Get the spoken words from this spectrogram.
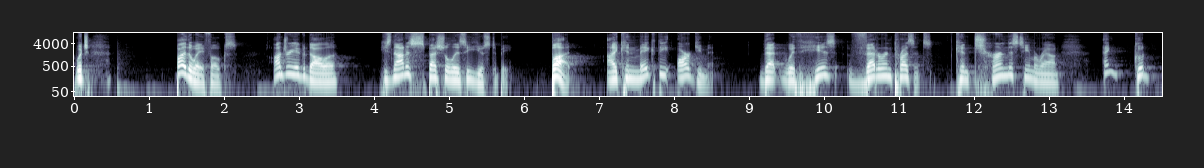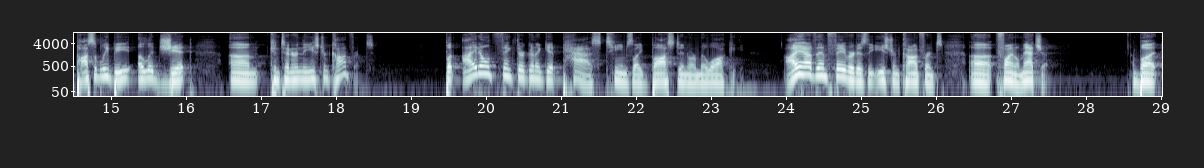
which, by the way, folks, Andre Iguodala, he's not as special as he used to be. But I can make the argument that with his veteran presence, can turn this team around and could possibly be a legit um, contender in the Eastern Conference. but I don't think they're going to get past teams like Boston or Milwaukee. I have them favored as the Eastern Conference uh, final matchup. But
